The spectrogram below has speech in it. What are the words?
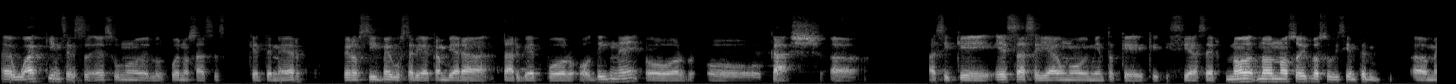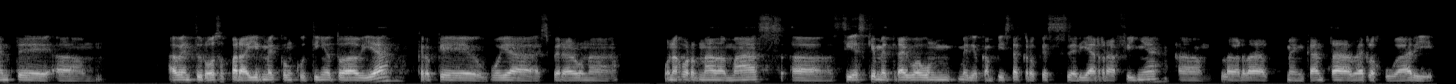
eh, Watkins es, uno de los buenos haces que tener, pero sí me gustaría cambiar a Target por o, o Cash. Uh, así que ese sería un movimiento que, quisiera hacer. No, no, no soy lo suficientemente aventuroso para irme con Cutiño todavía. Creo que voy a esperar una, una jornada más. Uh, si es que me traigo a un mediocampista, creo que sería Rafinha. Uh, la verdad, me encanta verlo jugar y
